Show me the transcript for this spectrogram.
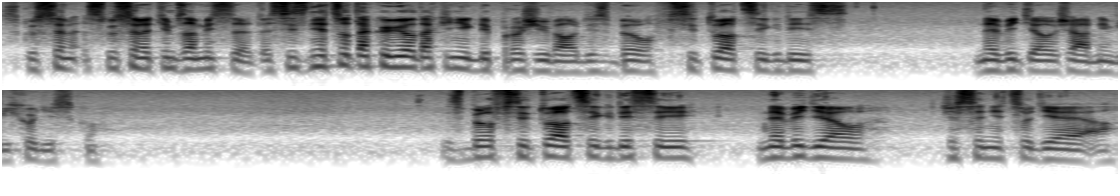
Zkus se, zkus se nad tím zamyslet. Jestli jsi něco takového taky někdy prožíval, když jsi byl v situaci, kdy jsi neviděl žádný východisko. Jsi byl v situaci, kdy jsi neviděl, že se něco děje a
